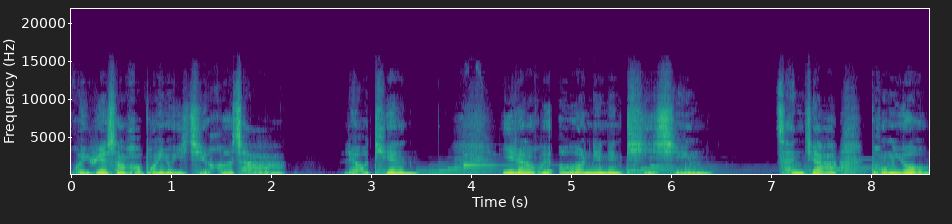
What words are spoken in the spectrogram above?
会约上好朋友一起喝茶、聊天，依然会偶尔练练体型，参加朋友、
